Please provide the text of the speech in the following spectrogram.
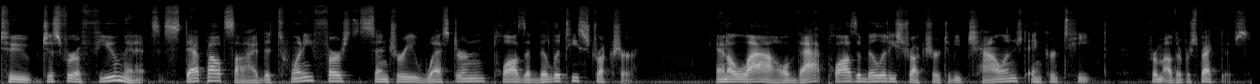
to, just for a few minutes, step outside the 21st century Western plausibility structure and allow that plausibility structure to be challenged and critiqued from other perspectives?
